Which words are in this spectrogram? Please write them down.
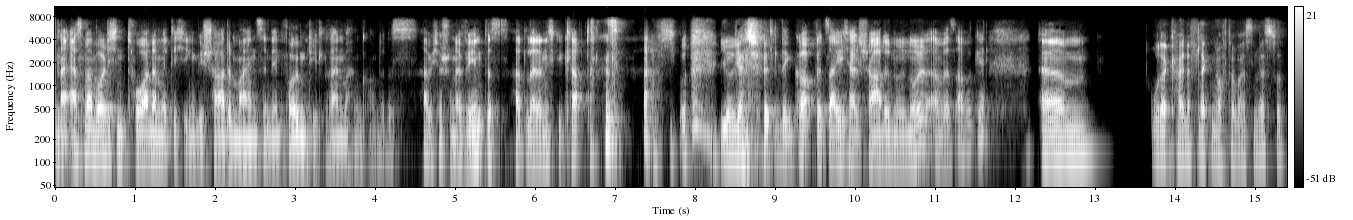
na, erstmal wollte ich ein Tor, damit ich irgendwie Schade Mainz in den Folgentitel reinmachen konnte. Das habe ich ja schon erwähnt. Das hat leider nicht geklappt. Julian schüttelt den Kopf. Jetzt sage ich halt Schade 0-0, aber ist auch okay. Ähm, Oder keine Flecken auf der weißen Weste.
